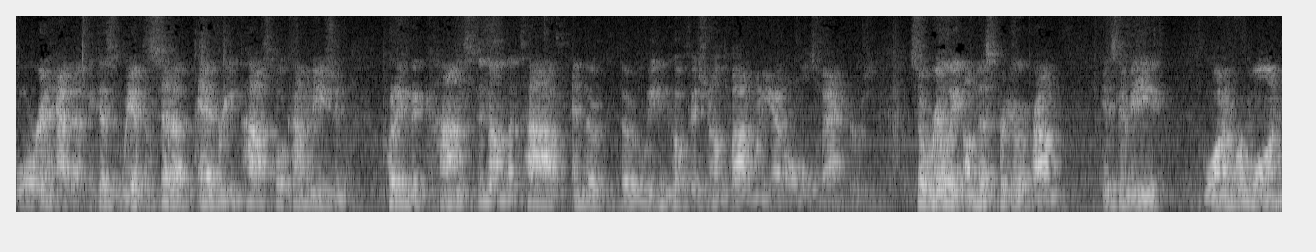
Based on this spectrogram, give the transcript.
Well, we're gonna have that because we have to set up every possible combination, putting the constant on the top and the, the leading coefficient on the bottom when you have all those factors. So really, on this particular problem, it's gonna be one over one,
